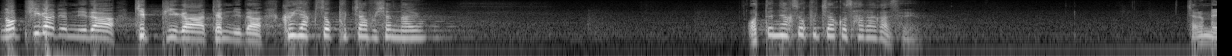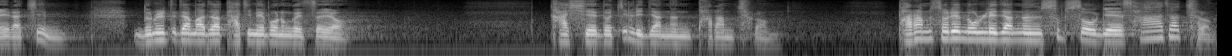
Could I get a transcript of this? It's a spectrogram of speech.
높이가 됩니다. 깊이가 됩니다. 그 약속 붙잡으셨나요? 어떤 약속 붙잡고 살아가세요? 저는 매일 아침 눈을 뜨자마자 다짐해 보는 거 있어요. 가시에도 찔리지 않는 바람처럼, 바람 소리에 놀래지 않는 숲 속의 사자처럼,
